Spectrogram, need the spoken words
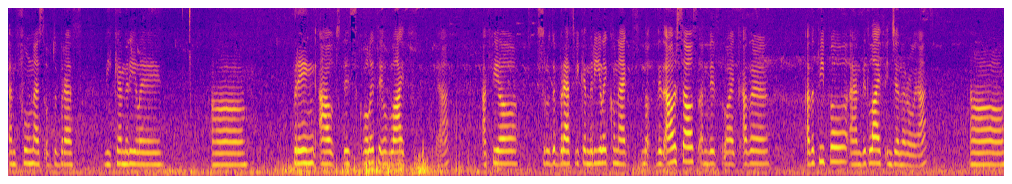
and fullness of the breath we can really uh, bring out this quality of life yeah? I feel through the breath we can really connect with ourselves and with like other other people and with life in general yeah? Uh,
